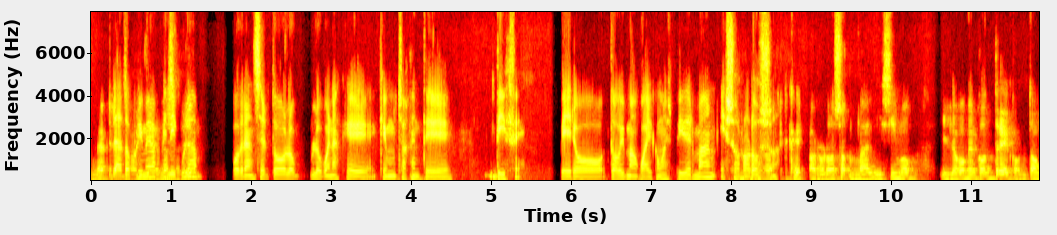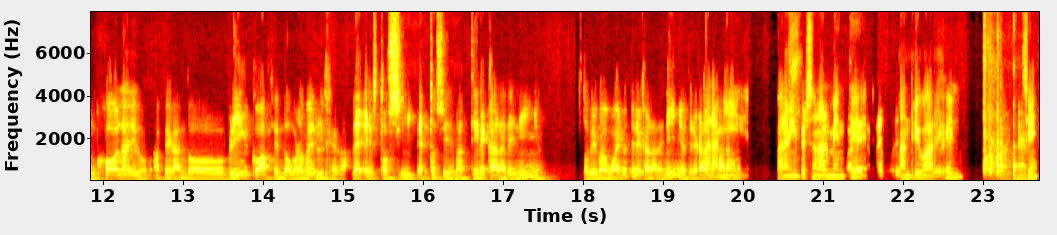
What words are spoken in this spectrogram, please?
me- Las dos primeras películas podrán ser todo lo, lo buenas que, que mucha gente dice. pero Tobey Maguire como Spider-Man es horroroso. No, es que horroroso, malísimo. Y luego me encontré con Tom Holland, digo, pegando brinco, haciendo broma, y dije, vale, esto sí, esto sí, además tiene cara de niño. Tobey Maguire no tiene cara de niño, tiene cara Para de mí, para mí personalmente, Andrew Garfield, ¿sí?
